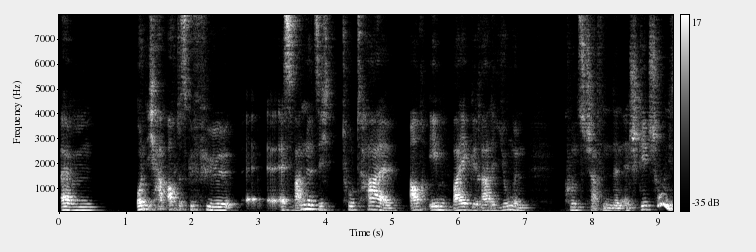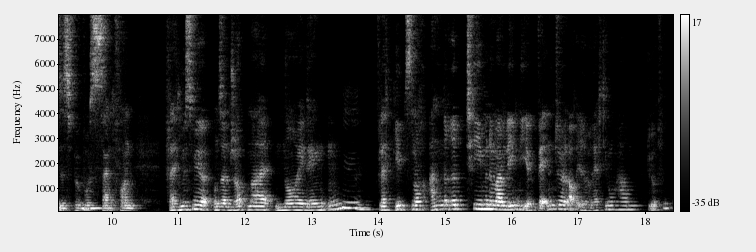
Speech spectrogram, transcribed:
Ähm, und ich habe auch das Gefühl, äh, es wandelt sich total, auch eben bei gerade jungen Kunstschaffenden entsteht schon dieses Bewusstsein von, vielleicht müssen wir unseren Job mal neu denken. Vielleicht gibt es noch andere Themen in meinem Leben, die eventuell auch ihre Berechtigung haben dürfen.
